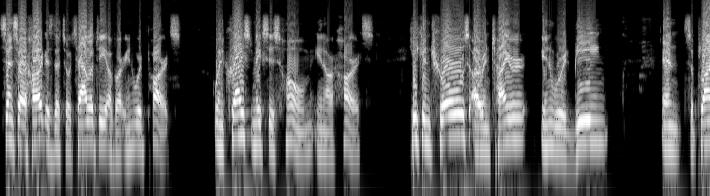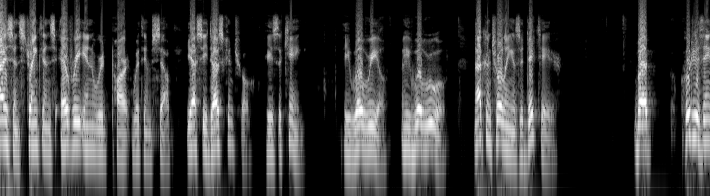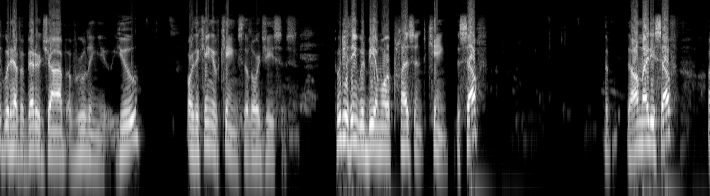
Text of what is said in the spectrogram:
Since our heart is the totality of our inward parts, when Christ makes his home in our hearts, he controls our entire inward being and supplies and strengthens every inward part with himself. Yes, he does control. He's the king. He will rule. He will rule. Not controlling as a dictator, but who do you think would have a better job of ruling you? You or the King of Kings, the Lord Jesus? Who do you think would be a more pleasant king? The self? The, the Almighty Self?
